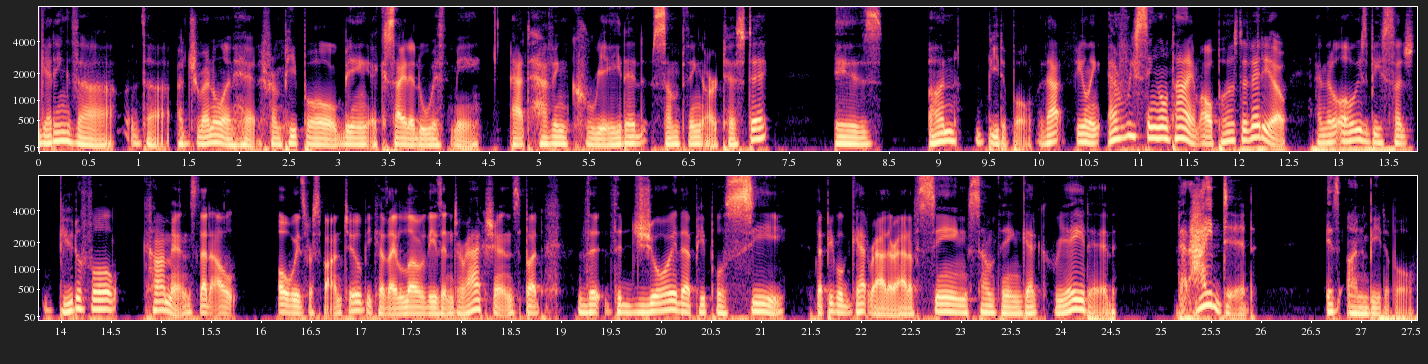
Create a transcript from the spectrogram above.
getting the the adrenaline hit from people being excited with me at having created something artistic is unbeatable. That feeling every single time I'll post a video and there'll always be such beautiful comments that I'll always respond to because I love these interactions, but the the joy that people see, that people get rather out of seeing something get created that I did is unbeatable.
